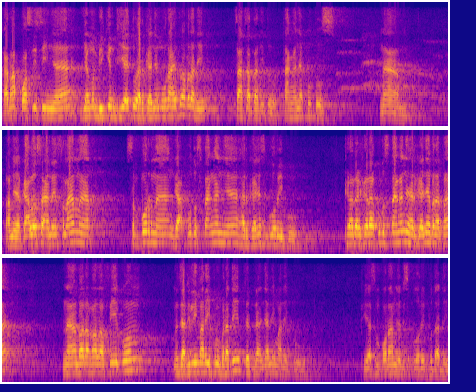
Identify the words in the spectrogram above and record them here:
karena posisinya yang membuat dia itu harganya murah itu apa tadi? Cacat tadi itu, tangannya putus. Nah, paham ya? Kalau seandainya selamat, sempurna, enggak putus tangannya, harganya 10.000. Gara-gara putus tangannya harganya berapa? Nah, barakallahu fikum menjadi 5.000 berarti dendanya 5.000. Dia sempurna menjadi 10.000 tadi.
